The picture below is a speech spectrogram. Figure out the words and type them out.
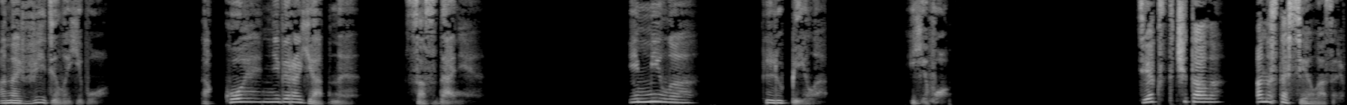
Она видела его. Такое невероятное создание. И Мила любила его. Текст читала Анастасия Лазарева.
